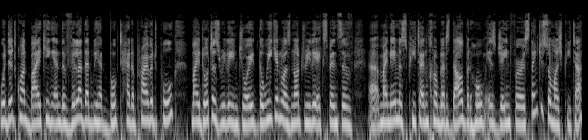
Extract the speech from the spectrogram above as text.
We did quad biking and the villa that we had booked had a private pool. My daughters really enjoyed. The weekend was not really expensive. Uh, my name is Peter in Groblersdal, but home is Jane Furse. Thank you so much, Peter.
